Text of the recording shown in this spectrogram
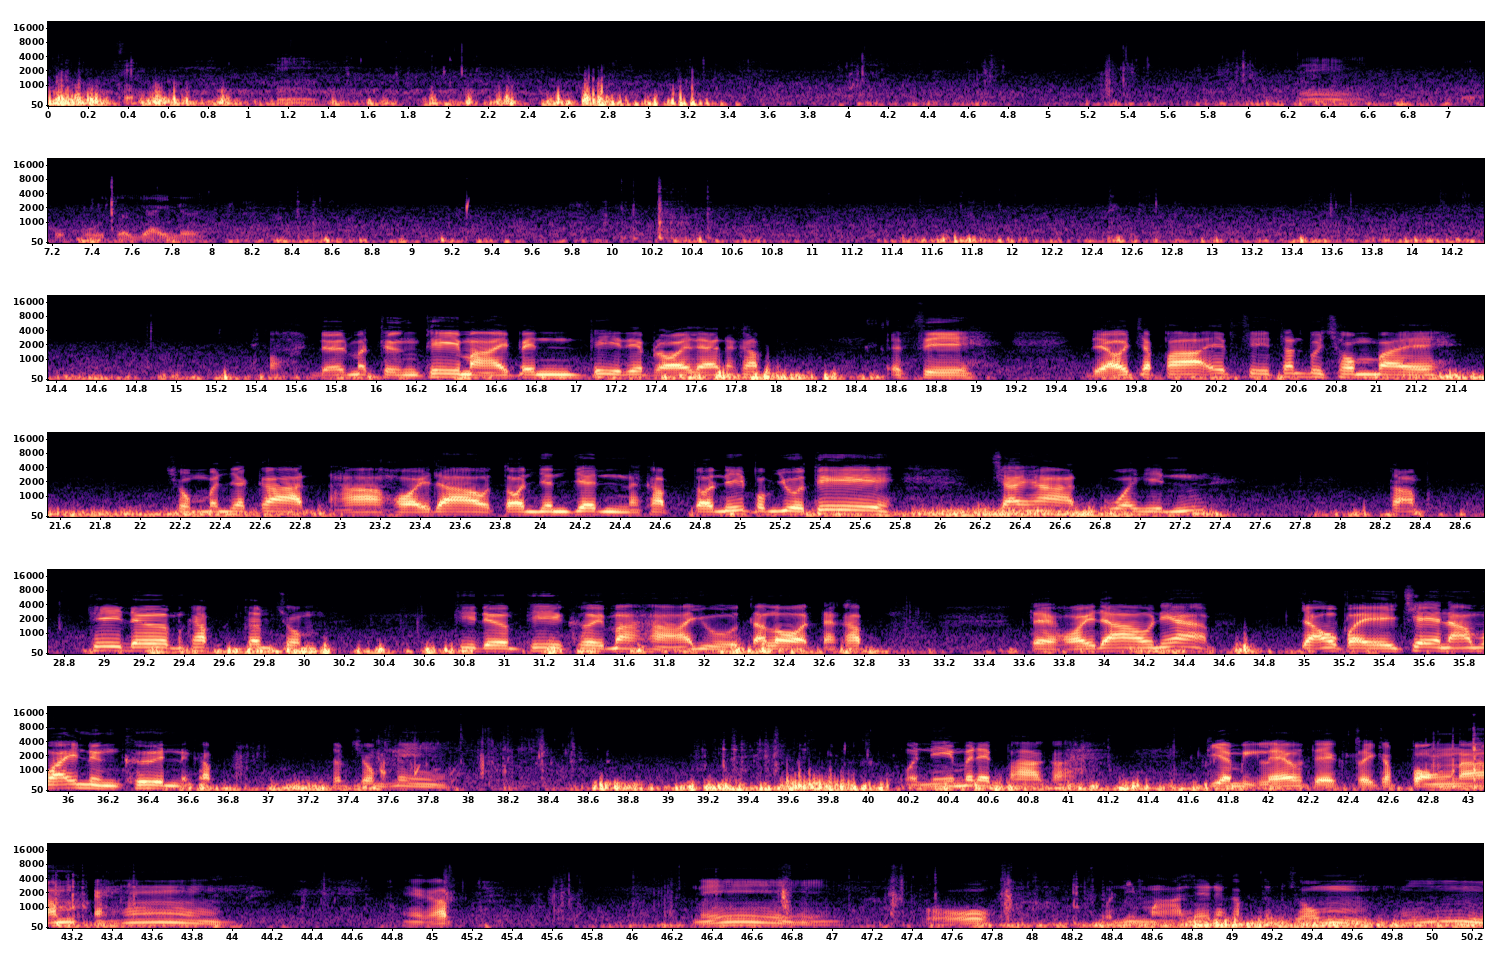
นี่นี่ปูปูตัวใหญ่เลยเดินมาถึงที่หมายเป็นที่เรียบร้อยแล้วนะครับ FC เดี๋ยวจะพา FC ท่านผู้ชมไปชมบรรยากาศหาหอยดาวตอนเย็นๆนะครับ ตอนนี้ผมอยู่ที่ชายหาดหัวหิน ตามที่เดิมครับท่านผู้ชมที่เดิมที่เคยมาหาอยู่ตลอดนะครับ แต่หอยดาวเนี่ยจะเอาไปแช่น้ำไว้หนึ่งคืนนะครับท่านผู้ชมนี่ วันนี้ไม่ได้พากอะเตรียมอีกแล้ว แต่ใส่กระป๋องน้ำนี่ครับ นี่โอ้วันนี้มาแล้วนะครับท่านผู้ชมนี่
